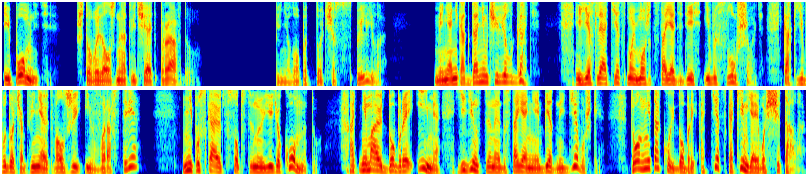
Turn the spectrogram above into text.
и помните, что вы должны отвечать правду». Пенелопа тотчас вспылила. «Меня никогда не учили лгать. И если отец мой может стоять здесь и выслушивать, как его дочь обвиняют во лжи и в воровстве, не пускают в собственную ее комнату, отнимают доброе имя, единственное достояние бедной девушки, то он не такой добрый отец, каким я его считала.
